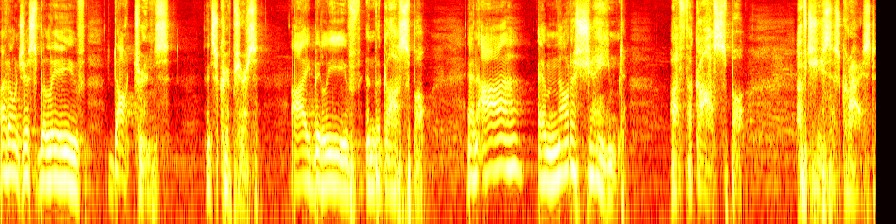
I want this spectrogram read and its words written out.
I don't just believe doctrines and scriptures. I believe in the gospel. And I am not ashamed of the gospel of Jesus Christ.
